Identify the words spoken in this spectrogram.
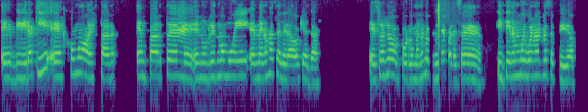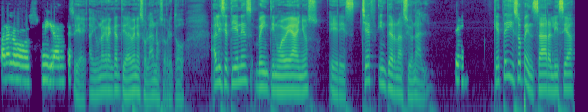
eh, vivir aquí es como estar en parte en un ritmo muy eh, menos acelerado que allá. Eso es lo, por lo menos lo que me parece, y tienen muy buena receptividad para los migrantes. Sí, hay, hay una gran cantidad de venezolanos sobre todo. Alicia, tienes 29 años, eres chef internacional. ¿Qué te hizo pensar, Alicia,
